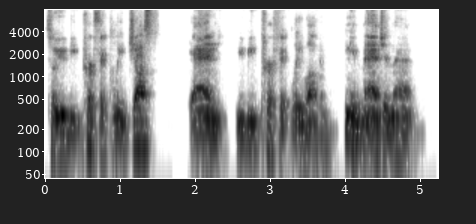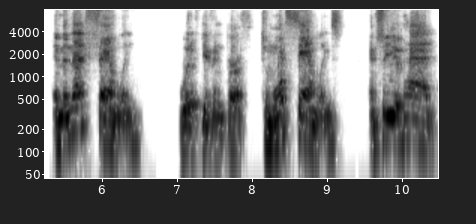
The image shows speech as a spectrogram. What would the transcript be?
So you'd be perfectly just and you'd be perfectly loving. Can you imagine that? And then that family would have given birth to more families. And so you've had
